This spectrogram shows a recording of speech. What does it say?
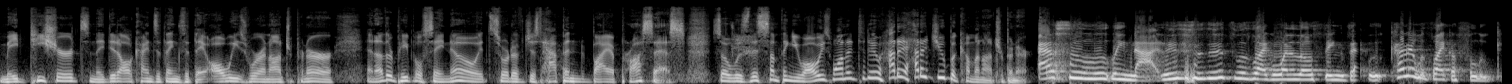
made t-shirts and they did all kinds of things that they always were an entrepreneur. And other people say, no, it sort of just happened by a process. So was this something you always wanted to do? How did, how did you become an entrepreneur? Absolutely not. This, this was like one of those things that kind of was like a fluke.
